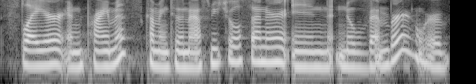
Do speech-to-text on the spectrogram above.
Slayer and Primus coming to the Mass Mutual Center in November. We're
